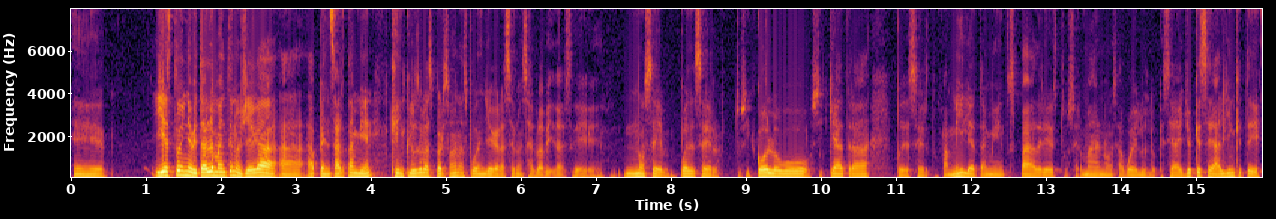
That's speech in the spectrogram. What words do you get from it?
Eh, y esto inevitablemente nos llega a, pensar también que incluso las personas pueden llegar a ser un salvavidas. no sé, puede ser tu psicólogo, psiquiatra, puede ser tu familia también, tus padres, tus hermanos, abuelos, lo que sea. Yo que sé, alguien que te,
